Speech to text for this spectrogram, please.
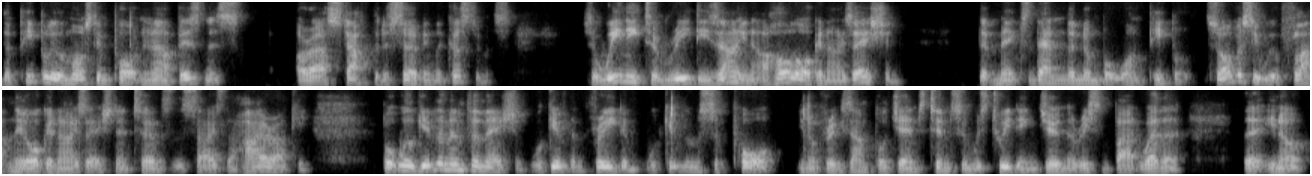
the people who are most important in our business are our staff that are serving the customers. So we need to redesign our whole organization that makes them the number one people. So obviously we'll flatten the organization in terms of the size of the hierarchy, but we'll give them information, we'll give them freedom, we'll give them support. You know, for example, James Timpson was tweeting during the recent bad weather that, you know,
